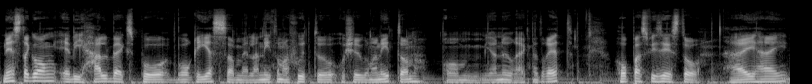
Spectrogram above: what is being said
Nästa gång är vi halvvägs på vår resa mellan 1970 och 2019, om jag nu räknat rätt. Hoppas vi ses då. Hej hej!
